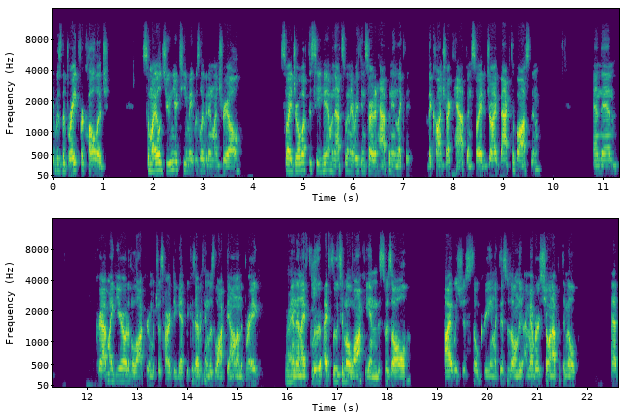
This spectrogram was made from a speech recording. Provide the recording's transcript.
it was the break for college, So my old junior teammate was living in Montreal. So I drove up to see him, and that's when everything started happening. Like the, the contract happened. So I had to drive back to Boston and then grab my gear out of the locker room, which was hard to get because everything was locked down on the break. Right. And then I flew I flew to Milwaukee, and this was all. I was just so green. Like this was all new. I remember showing up at the mill at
